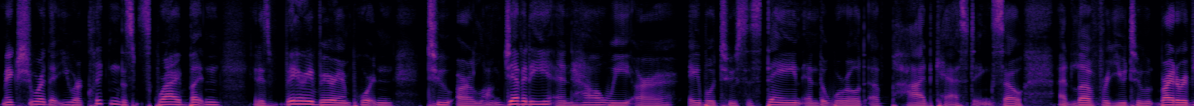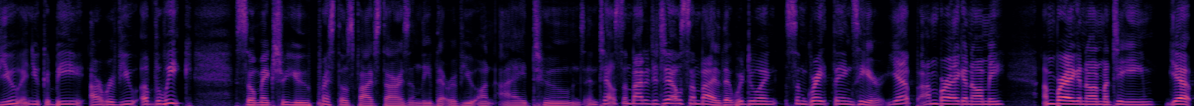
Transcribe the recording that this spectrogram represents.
Make sure that you are clicking the subscribe button. It is very, very important to our longevity and how we are able to sustain in the world of podcasting. So I'd love for you to write a review and you could be our review of the week. So make sure you press those five stars and leave that review on iTunes and tell somebody to tell somebody that we're doing some great things here. Yep, I'm bragging on me. I'm bragging on my team. Yep,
